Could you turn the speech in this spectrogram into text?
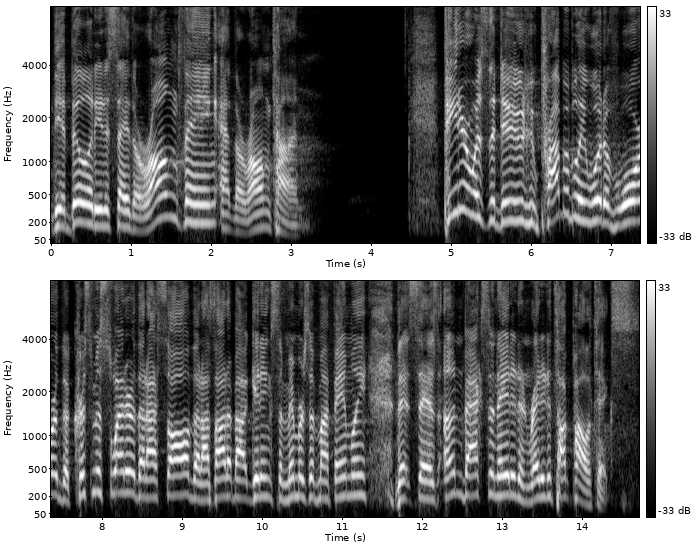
the ability to say the wrong thing at the wrong time. Peter was the dude who probably would have wore the Christmas sweater that I saw that I thought about getting some members of my family that says unvaccinated and ready to talk politics.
